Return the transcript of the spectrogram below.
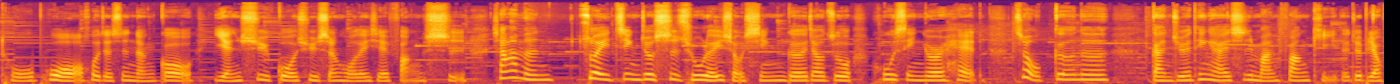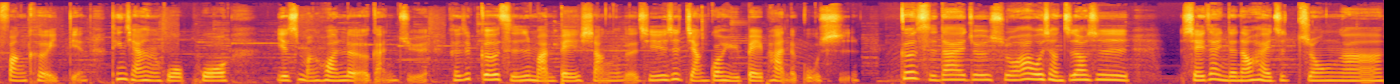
突破，或者是能够延续过去生活的一些方式。像他们最近就试出了一首新歌，叫做《Who's in Your Head》。这首歌呢，感觉听起来是蛮 funky 的，就比较放克一点，听起来很活泼，也是蛮欢乐的感觉。可是歌词是蛮悲伤的，其实是讲关于背叛的故事。歌词大概就是说啊，我想知道是谁在你的脑海之中啊，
